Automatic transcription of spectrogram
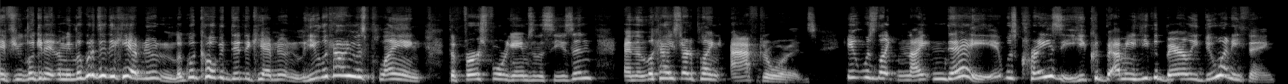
if you look at it, I mean, look what it did to Cam Newton. Look what COVID did to Cam Newton. He look how he was playing the first four games in the season, and then look how he started playing afterwards. It was like night and day. It was crazy. He could, I mean, he could barely do anything.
